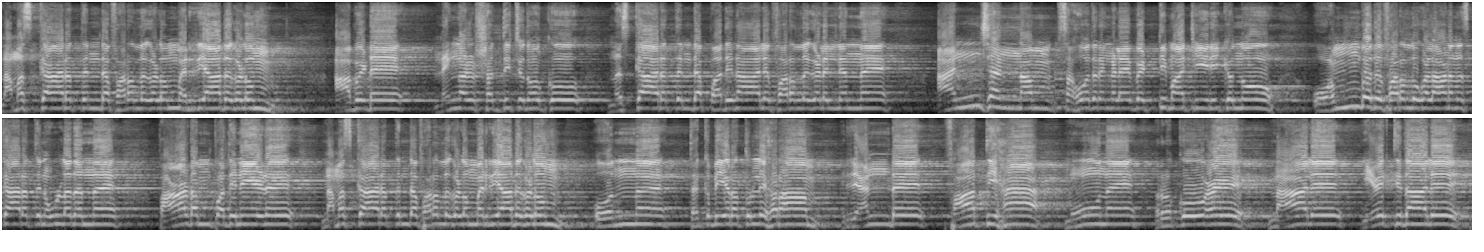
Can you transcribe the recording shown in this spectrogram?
നമസ്കാരത്തിന്റെ ഫറലുകളും മര്യാദകളും. അവിടെ നിങ്ങൾ ശ്രദ്ധിച്ചു നോക്കൂ നിസ്കാരത്തിന്റെ പതിനാല് ഫറലുകളിൽ നിന്ന് അഞ്ചെണ്ണം സഹോദരങ്ങളെ വെട്ടിമാറ്റിയിരിക്കുന്നു. ഒമ്പത് ഫറലുകളാണ് നിസ്കാരത്തിന് ഉള്ളതെന്ന് പാഠം പതിനേഴ് നമസ്കാരത്തിന്റെ ഫറലുകളും മര്യാദകളും. ഒന്ന് തക്ബീറത്തുൽ ഇഹ്റാം. രണ്ട് ഫാത്തിഹ. മൂന്ന് റുക്കൂഴ് നാല് എഴുത്തിനാല്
